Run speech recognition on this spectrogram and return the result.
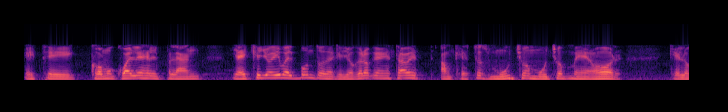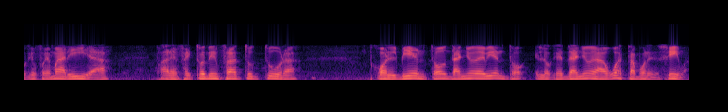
este, cómo, cuál es el plan. Y ahí es que yo iba al punto de que yo creo que en esta vez, aunque esto es mucho, mucho mejor que lo que fue María, para efectos de infraestructura, con el viento, daño de viento, lo que es daño de agua está por encima.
